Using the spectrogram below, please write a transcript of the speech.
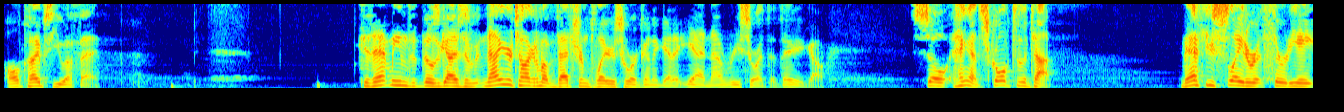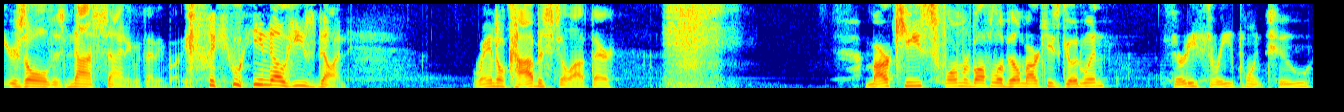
All types UFA. Because that means that those guys have. Now you're talking about veteran players who are going to get it. Yeah, now resort that. There you go. So hang on. Scroll up to the top. Matthew Slater at 38 years old is not signing with anybody. we know he's done. Randall Cobb is still out there. Marquise, former Buffalo Bill Marquise Goodwin, 33.2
